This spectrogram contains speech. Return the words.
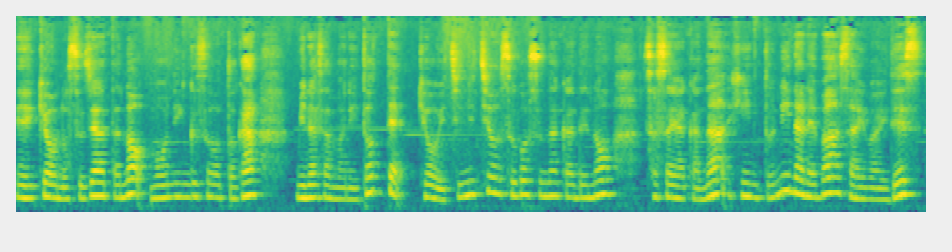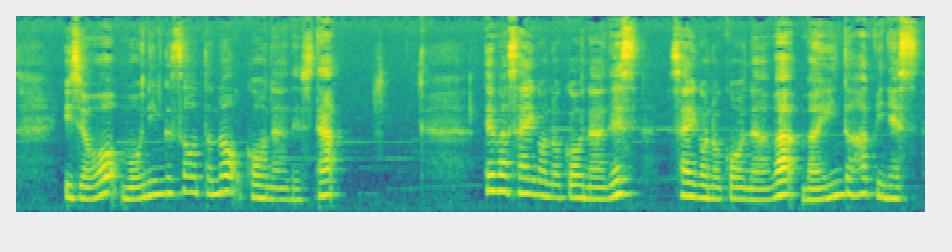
えー、今日のスジャータの Morning Thought が皆様にとって今日一日を過ごす中でのささやかなヒントになれば幸いです。以上 Morning Thought のコーナーでした。では最後のコーナーです。最後のコーナーは Mind Happiness。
